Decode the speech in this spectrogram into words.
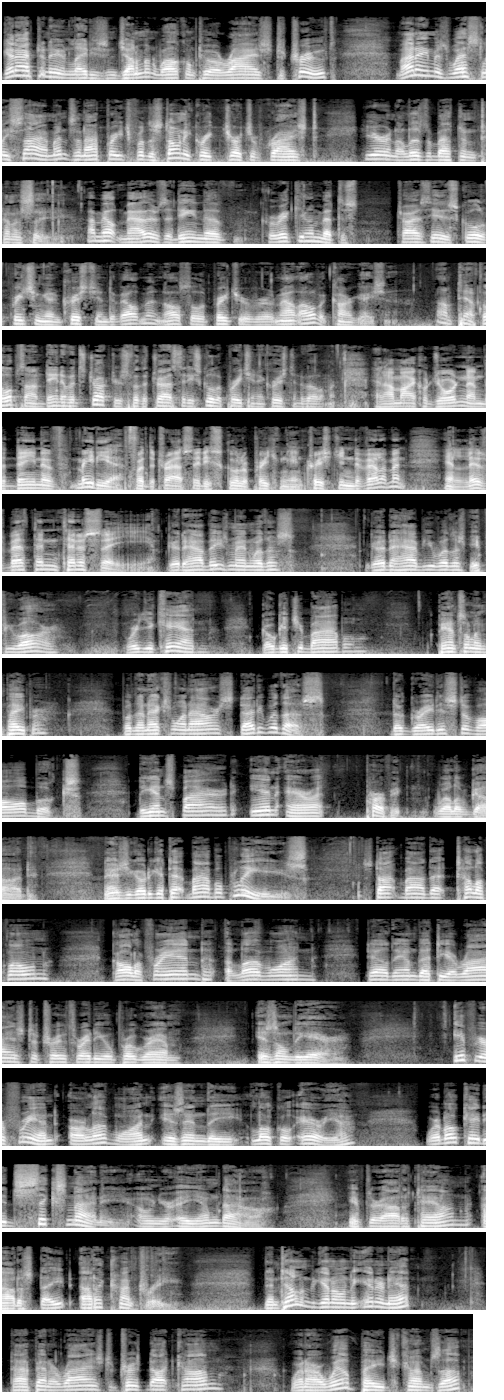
Good afternoon, ladies and gentlemen. Welcome to Arise to Truth. My name is Wesley Simons, and I preach for the Stony Creek Church of Christ here in Elizabethton, Tennessee. I'm Milton Mathers, the Dean of Curriculum at the Tri City School of Preaching and Christian Development, and also the preacher of Mount Olivet congregation. I'm Tim Phillips. I'm Dean of Instructors for the Tri City School of Preaching and Christian Development. And I'm Michael Jordan. I'm the Dean of Media for the Tri City School of Preaching and Christian Development in Elizabethton, Tennessee. Good to have these men with us. Good to have you with us. If you are, where you can, go get your Bible, pencil, and paper. For the next one hour, study with us the greatest of all books, the inspired, inerrant, perfect will of God. Now, as you go to get that Bible, please stop by that telephone, call a friend, a loved one, tell them that the Arise to Truth radio program is on the air. If your friend or loved one is in the local area, we're located 690 on your AM dial. If they're out of town, out of state, out of country, then tell them to get on the internet Type in arisetotruth.com. When our web page comes up,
